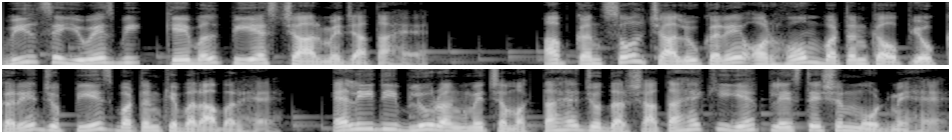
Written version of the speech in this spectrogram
व्हील से यूएसबी केबल पी चार में जाता है। अब कंसोल चालू करें और होम बटन का उपयोग करें जो पीएस बटन के बराबर है। एलईडी ब्लू रंग में चमकता है जो दर्शाता है कि यह प्लेस्टेशन मोड में है।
